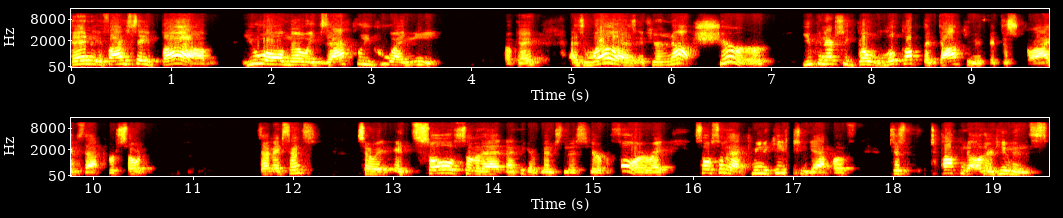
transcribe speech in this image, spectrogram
then if I say Bob, you all know exactly who I mean, okay? As well as if you're not sure, you can actually go look up the document that describes that persona. Does that make sense? So it, it solves some of that, and I think I've mentioned this here before, right? Solves some of that communication gap of just talking to other humans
